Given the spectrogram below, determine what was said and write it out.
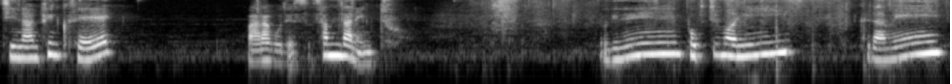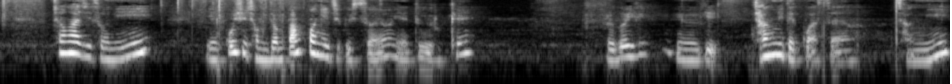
진한 핑크색 마라고데스 3단 앵초. 여기는 복주머니, 그 다음에 청아지손이, 얘 꽃이 점점 빵빵해지고 있어요. 얘도 이렇게. 그리고 이- 여기 장미 데리고 왔어요. 장미.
